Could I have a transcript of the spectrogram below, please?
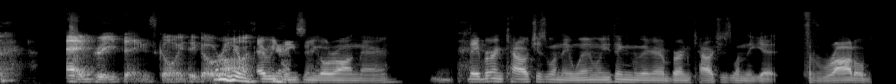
Everything's going to go Let wrong. what- Everything's gonna go wrong there. They burn couches when they win. What do you think they're gonna burn couches when they get throttled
